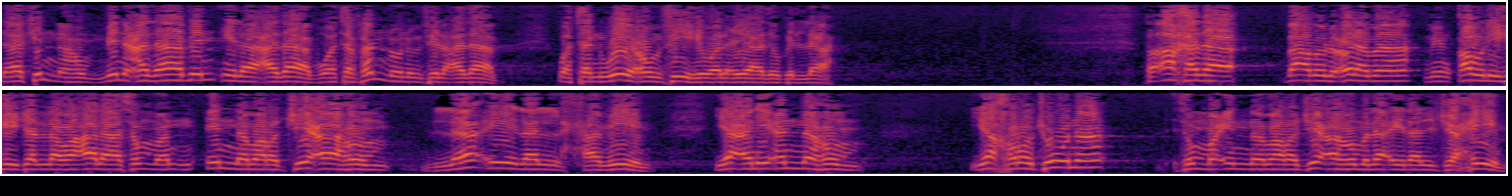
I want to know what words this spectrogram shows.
لكنهم من عذاب إلى عذاب وتفنن في العذاب وتنويع فيه والعياذ بالله. فأخذ بعض العلماء من قوله جل وعلا ثم إن مرجعهم لإلى الحميم يعني أنهم يخرجون ثم إن مرجعهم لإلى الجحيم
